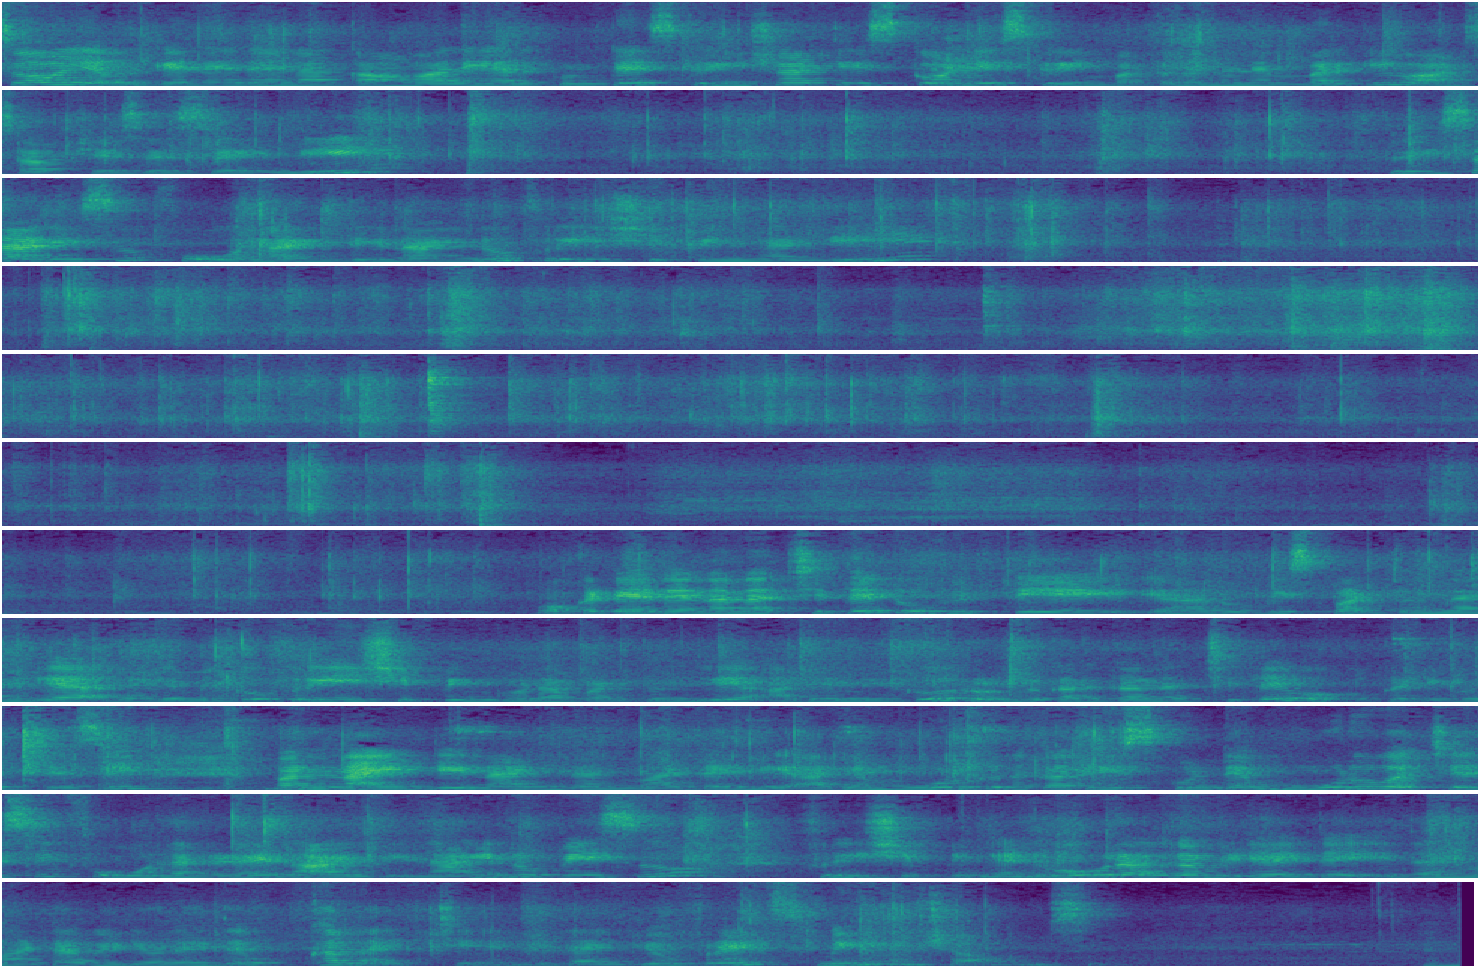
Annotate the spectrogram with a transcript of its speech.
సో ఎవరికైనా ఏదైనా కావాలి అనుకుంటే స్క్రీన్ షాట్ తీసుకోండి. స్క్రీన్ పక్కన ఉన్న నెంబర్కి వాట్సాప్ చేసేసేయండి. Three sarees four ninety nine free shipping అండి. ఒకటి ఏదైనా నచ్చితే టూ ఫిఫ్టీ రూపీస్ పడుతుందండి. అలాగే మీకు ఫ్రీ షిప్పింగ్ కూడా పడుతుంది. అదే మీకు రెండు కనుక నచ్చితే ఒక్కొక్కటి వచ్చేసి వన్ నైంటీ నైన్ అనమాట అండి. అదే మూడు కనుక తీసుకుంటే మూడు వచ్చేసి four hundred and ninety nine rupees free shipping అండి. ఓవరాల్గా వీడియో అయితే ఇదనమాట వీడియోని అయితే ఒక్క లైక్ చేయండి. థ్యాంక్ యూ ఫ్రెండ్స్ మీ షావంసి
